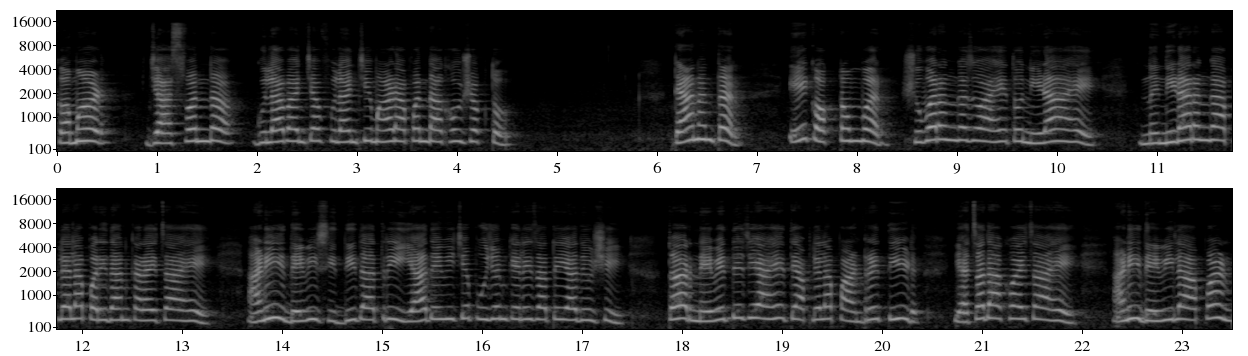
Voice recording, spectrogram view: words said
कमळ जास्वंद गुलाबांच्या फुलांची माळ आपण दाखवू शकतो. त्यानंतर एक ऑक्टोंबर शुभ रंग जो आहे तो निळा आहे. न निळा रंग आपल्याला परिधान करायचा आहे आणि देवी सिद्धिदात्री या देवीचे पूजन केले जाते या दिवशी. तर नैवेद्य जे आहे ते आपल्याला पांढरे तीड याचा दाखवायचा आहे आणि देवीला आपण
